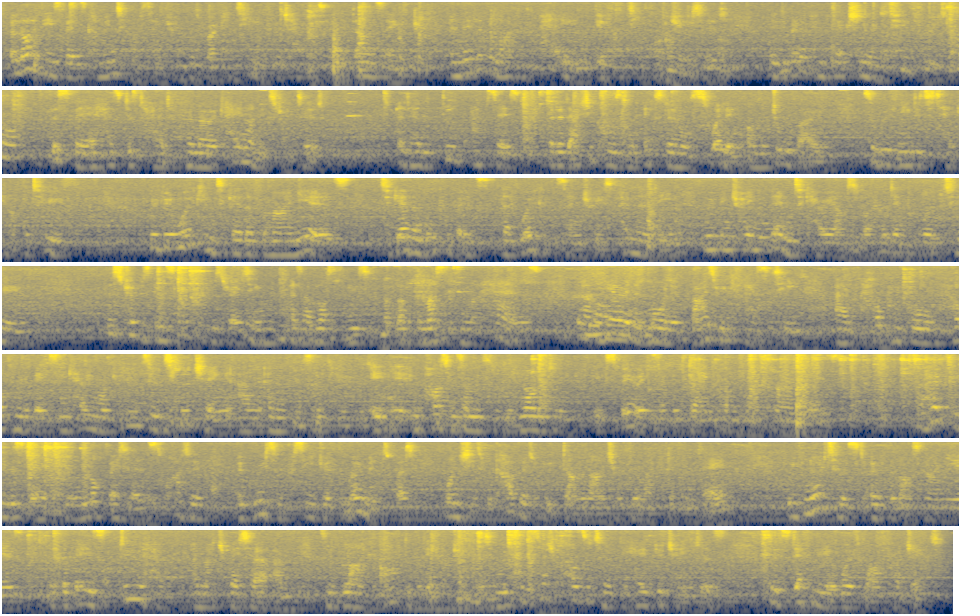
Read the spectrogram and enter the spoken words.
A lot of these bears come into our sanctuary with broken teeth, which happens when they're dancing, and they live a life of pain if the teeth aren't hmm. treated. They develop infection in the tooth root. This bear has just had her lower canine extracted. It had a deep abscess that had actually caused an external swelling on the jawbone, so we've needed to take out the tooth. We've been working together for nine years, together with the vets that work at the sanctuaries permanently. We've been training them to carry out a lot of the dental work too. This trip has been slightly frustrating as I've lost the use of a lot of the muscles in my hands, but I'm here in a more an advisory capacity, um, helping Paul, helping the vets and carrying on sort of teaching and, and sort of imparting some of the knowledge and experience that we've gained from the last nine years. So hopefully this day will feel a lot better. It's quite a, a gruesome procedure at the moment, but once she's recovered a week down the line, she'll feel like a different day. We've noticed over the last nine years that the bears do have a much better um, sort of life after the dental treatment and we've seen such positive behaviour changes so it's definitely a worthwhile project.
